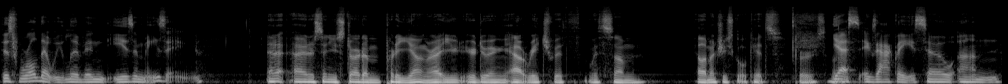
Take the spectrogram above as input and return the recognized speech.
this world that we live in is amazing. And I- understand you start them pretty young, right? You, you're doing outreach with with some elementary school kids for some Yes, exactly. So, um,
